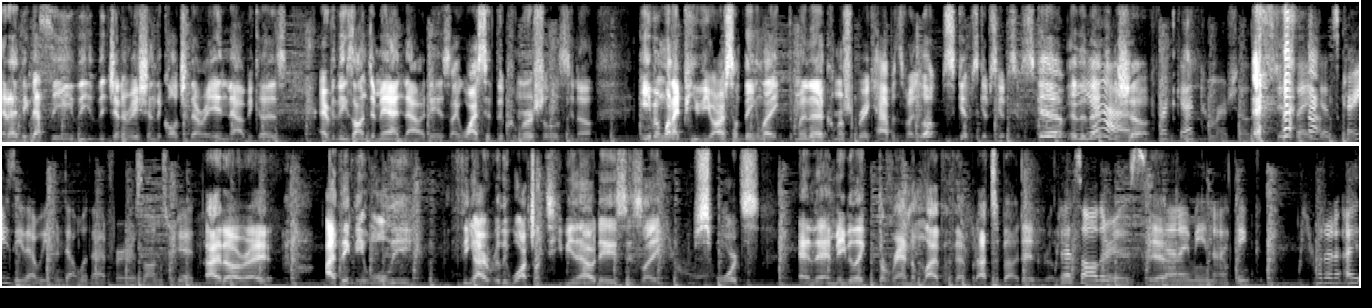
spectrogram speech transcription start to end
And I think that's the, the, the generation, the culture that we're in now because everything's on demand nowadays. Like, why sit through commercials, you know? Even when I PVR something, like, the minute a commercial break happens, I'm like, oh, skip, skip, skip, skip, skip, and then back to the show. forget commercials. It's just like, it's crazy that we even dealt with that for as long as we did. I know, right? I think the only thing I really watch on TV nowadays is like sports, and then maybe like the random live event, but that's about it, really. That's all there is. Yeah. And I mean, I think, what did I,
